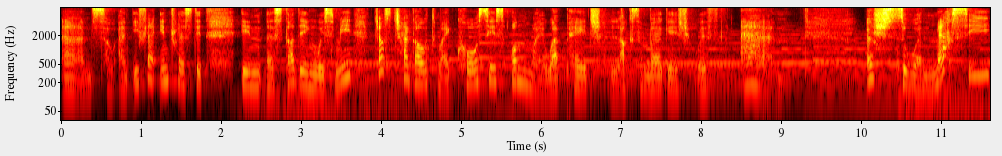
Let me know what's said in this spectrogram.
Anne. So, and if you're interested in uh, studying with me, just check out my courses on my webpage Luxembourgish with Anne. euch so ein Merci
